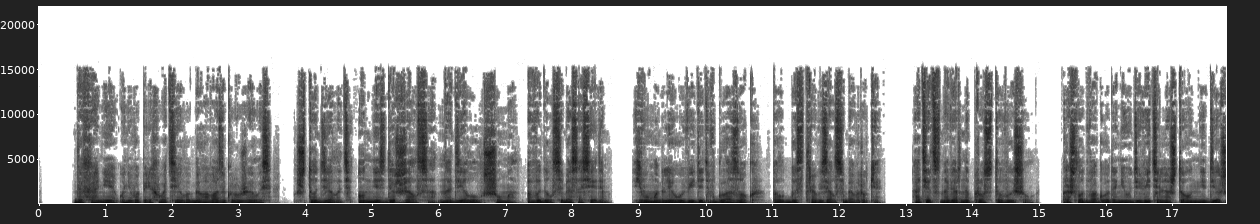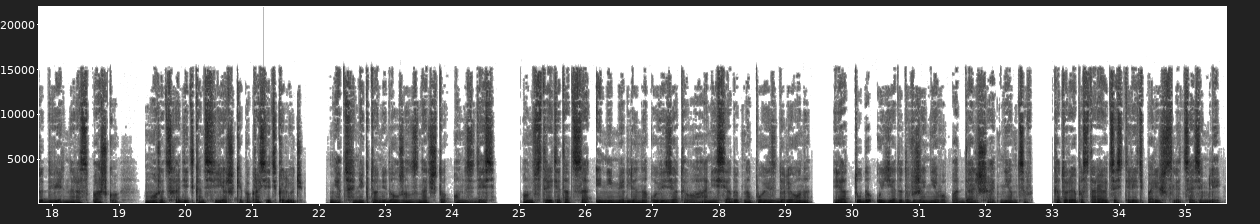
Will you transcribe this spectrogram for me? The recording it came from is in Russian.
Дыхание у него перехватило, голова закружилась. Что делать? Он не сдержался, наделал шума, выдал себя соседям. Его могли увидеть в глазок. Пэл быстро взял себя в руки. Отец, наверное, просто вышел. Прошло два года. Неудивительно, что он не держит дверь нараспашку. Может сходить к консьержке, попросить ключ? Нет, никто не должен знать, что он здесь. Он встретит отца и немедленно увезет его. Они сядут на поезд до Леона и оттуда уедут в Женеву, подальше от немцев, которые постараются стереть Париж с лица земли.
